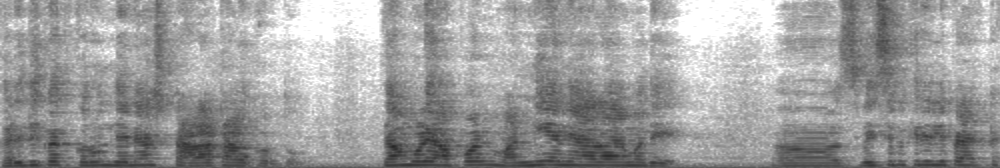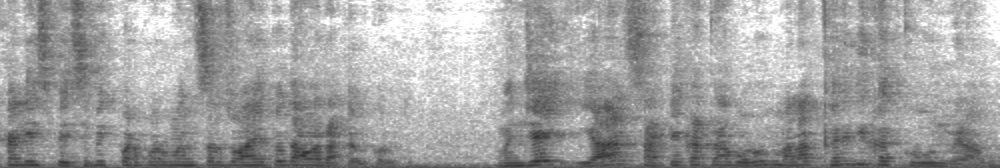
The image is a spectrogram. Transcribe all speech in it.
खरेदी खत करून देण्यास टाळाटाळ करतो. त्यामुळे आपण माननीय न्यायालयामध्ये स्पेसिफिक रिलीफ ॲक्टखाली स्पेसिफिक परफॉर्मन्सचा जो आहे तो दावा दाखल करतो. म्हणजे या साठेखतावरून मला खरेदी खत होऊन मिळावं.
